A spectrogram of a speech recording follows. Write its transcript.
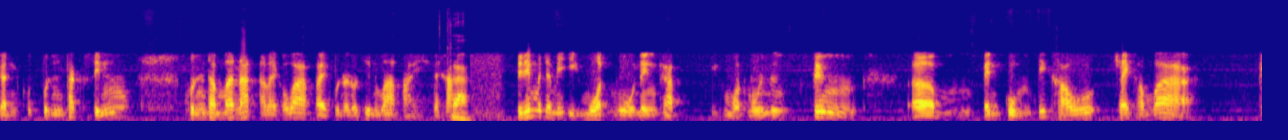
กันคุณทักษิณ คุณธรรมนัฐอะไรก็ว่าไปคุณอนุทินว่าไปนะครับ ครับ ทีนี้มันจะมีอีกหมวดหมู่หนึ่งครับ อีกหมวดหมู่หนึ่งซึ่งเอ่มเป็นกลุ่มที่เขาใช้คำว่าเพ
